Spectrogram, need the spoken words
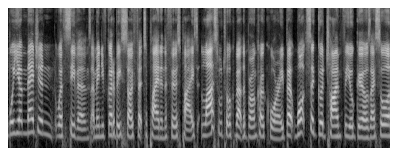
Well, you imagine with sevens, I mean, you've got to be so fit to play it in the first place. Last, we'll talk about the Bronco Cory, but what's a good time for your girls? I saw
